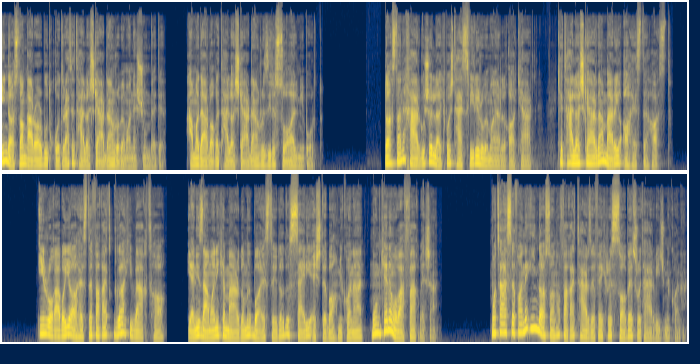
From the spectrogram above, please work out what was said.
این داستان قرار بود قدرت تلاش کردن رو به ما نشون بده. اما در واقع تلاش کردن رو زیر سوال می برد. داستان خرگوش و لاکپشت تصویری رو به ما القا کرد که تلاش کردن برای آهسته هاست. این رقبای آهسته فقط گاهی وقتها یعنی زمانی که مردم با استعداد و سریع اشتباه می‌کنن ممکنه موفق بشن. متاسفانه این داستان ها فقط طرز فکر ثابت رو ترویج می‌کنن.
